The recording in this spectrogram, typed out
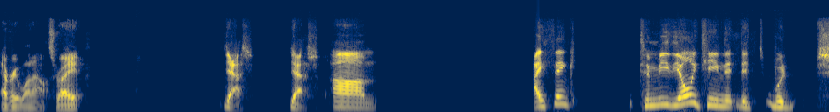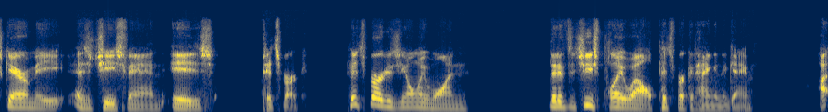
everyone else, right? Yes. Yes. Um, I think to me, the only team that, that would scare me as a Chiefs fan is Pittsburgh. Pittsburgh is the only one that if the Chiefs play well, Pittsburgh could hang in the game. I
